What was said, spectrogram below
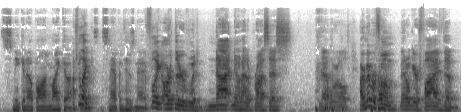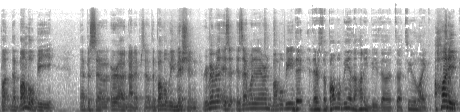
sneaking up on Micah. I feel like- snapping his neck. I feel like Arthur would not know how to process that world. I remember from Metal Gear Five the the Bumblebee episode or uh, not episode the Bumblebee mission. Remember that? Is it is that what they are? Bumblebee. The, there's the Bumblebee and the Honeybee, the the two like A honey.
